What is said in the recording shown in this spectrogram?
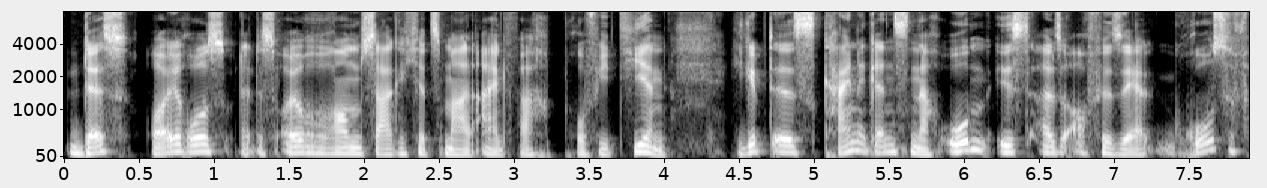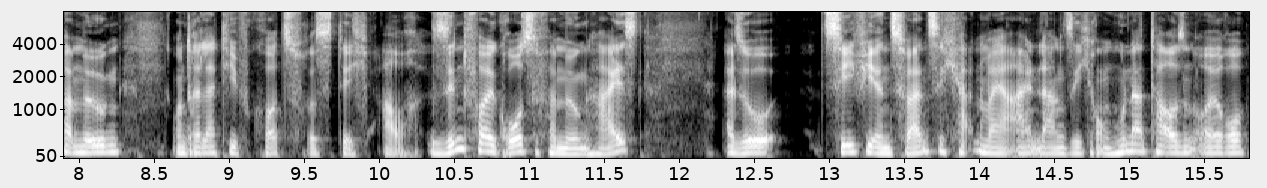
des Euros oder des Euroraums, sage ich jetzt mal, einfach profitieren. Hier gibt es keine Grenzen nach oben, ist also auch für sehr große Vermögen und relativ kurzfristig auch sinnvoll. Große Vermögen heißt, also C24 hatten wir ja Einlagensicherung 100.000 Euro.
